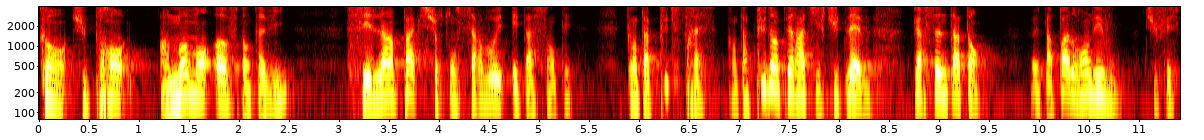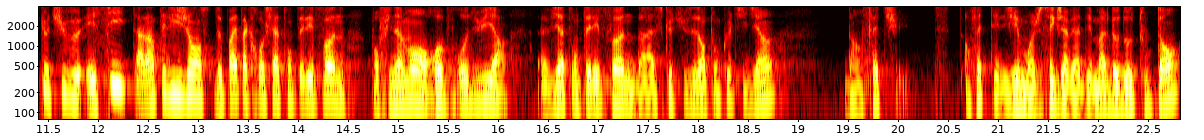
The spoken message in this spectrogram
quand tu prends un moment off dans ta vie, c'est l'impact sur ton cerveau et ta santé. Quand t'as plus de stress, quand t'as plus d'impératif, tu te lèves, personne t'attend, euh, t'as pas de rendez-vous, tu fais ce que tu veux. Et si tu as l'intelligence de pas être accroché à ton téléphone pour finalement reproduire euh, via ton téléphone bah, ce que tu faisais dans ton quotidien, bah, en fait, tu, en fait, t'es léger. Moi, je sais que j'avais des mal de dos tout le temps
